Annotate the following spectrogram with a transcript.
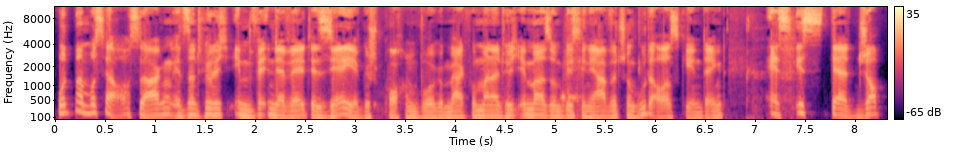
Und man muss ja auch sagen, jetzt natürlich im, in der Welt der Serie gesprochen, wohlgemerkt, wo man natürlich immer so ein bisschen, ja, wird schon gut ausgehen, denkt. Es ist der Job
